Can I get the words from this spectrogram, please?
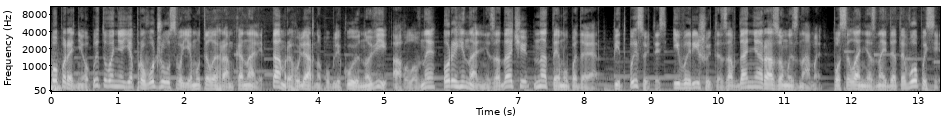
Попереднє опитування я проводжу у своєму телеграм-каналі. Там регулярно публікую нові, а головне оригінальні задачі на тему ПДР. Підписуйтесь і вирішуйте завдання разом із нами. Посилання знайдете в описі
